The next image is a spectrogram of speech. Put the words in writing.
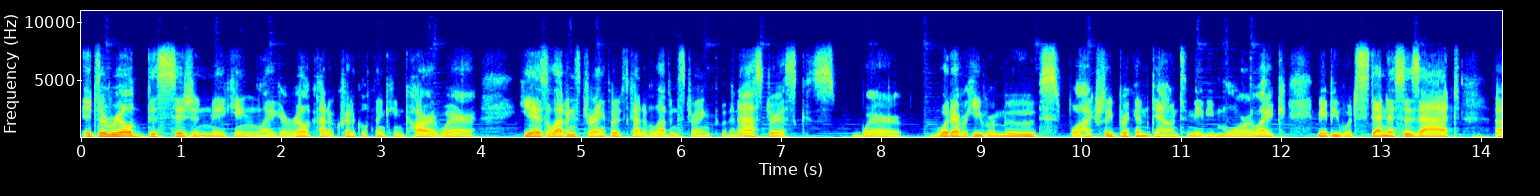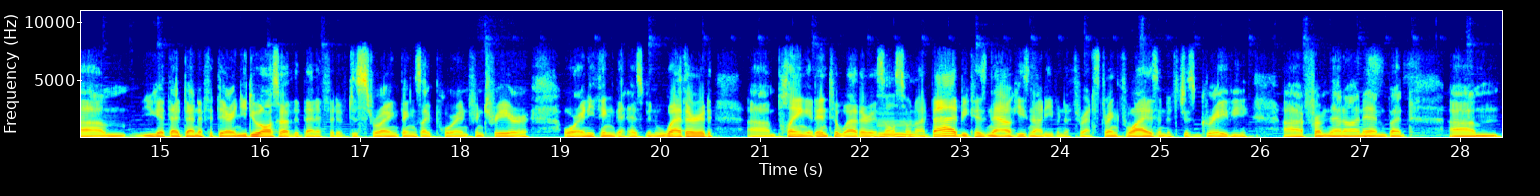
it's a real decision making, like a real kind of critical thinking card where he has 11 strength, but it's kind of 11 strength with an asterisk where whatever he removes will actually bring him down to maybe more like maybe what Stennis is at. Um, you get that benefit there. And you do also have the benefit of destroying things like poor infantry or, or anything that has been weathered. Um, playing it into weather is also Mm. not bad because now he's not even a threat strength wise and it's just gravy uh, from then on in. But um,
